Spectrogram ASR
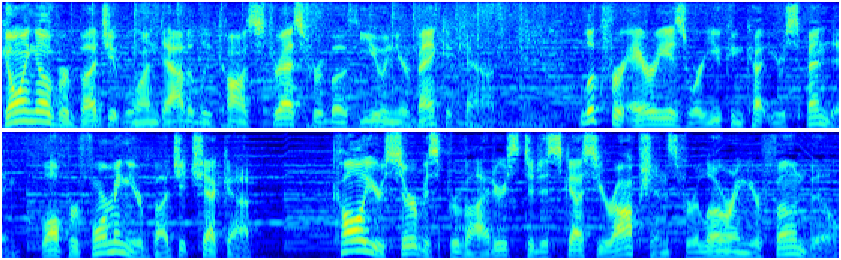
Going over budget will undoubtedly cause stress for both you and your bank account. Look for areas where you can cut your spending while performing your budget checkup. Call your service providers to discuss your options for lowering your phone bill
